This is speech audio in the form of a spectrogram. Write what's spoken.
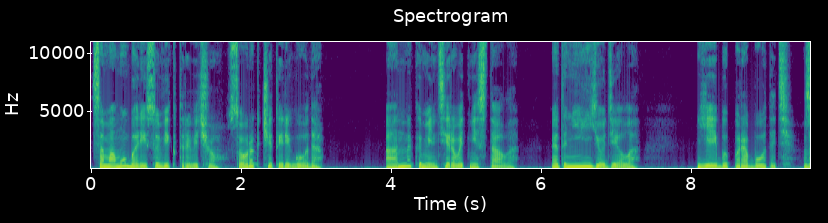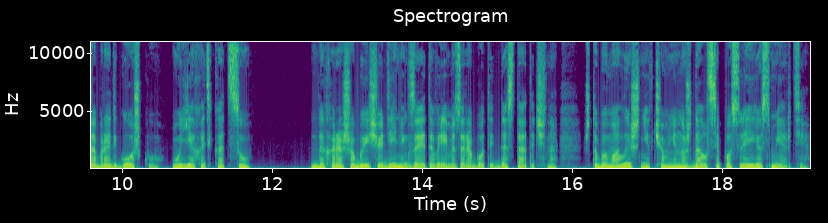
Самому Борису Викторовичу 44 года. Анна комментировать не стала. Это не ее дело. Ей бы поработать, забрать Гошку, уехать к отцу. Да хорошо бы еще денег за это время заработать достаточно, чтобы малыш ни в чем не нуждался после ее смерти.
